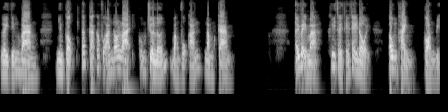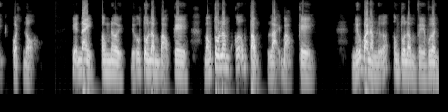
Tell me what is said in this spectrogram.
gây tiếng vàng nhưng cộng tất cả các vụ án đó lại cũng chưa lớn bằng vụ án Nam Cam. Ấy vậy mà khi thời thế thay đổi, ông Thành còn bị quật đổ. Hiện nay ông Nơi được ông Tô Lâm bảo kê, mà ông Tô Lâm có ông Tổng lại bảo kê. Nếu 3 năm nữa ông Tô Lâm về vườn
